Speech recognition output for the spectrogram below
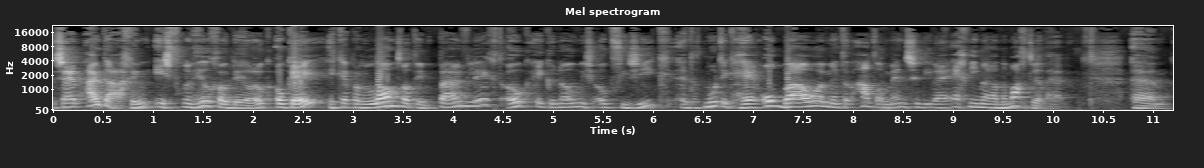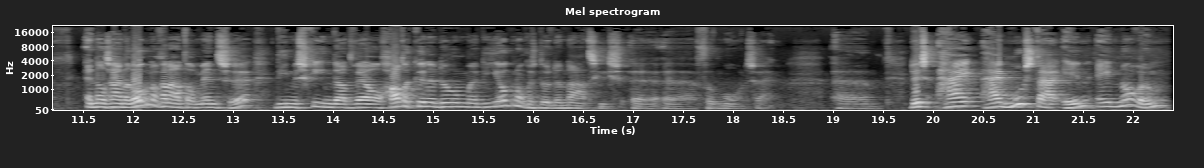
zijn uitdaging is voor een heel groot deel ook: oké, ik heb een land wat in puin ligt, ook economisch, ook fysiek. En dat moet ik heropbouwen met een aantal mensen die wij echt niet meer aan de macht willen hebben. Um, en dan zijn er ook nog een aantal mensen die misschien dat wel hadden kunnen doen, maar die ook nog eens door de nazi's vermoord zijn. Uh, dus hij, hij moest daarin enorm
